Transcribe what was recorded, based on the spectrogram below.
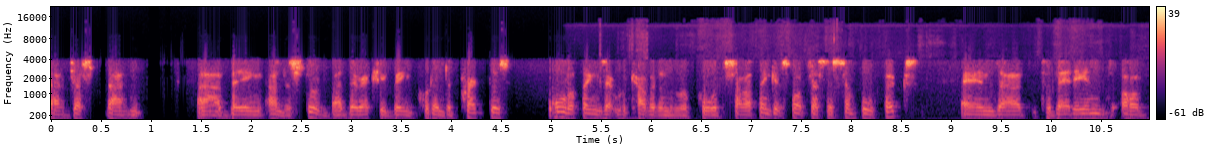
uh, just um, uh, being understood, but they're actually being put into practice. All the things that were covered in the report. So I think it's not just a simple fix. And uh, to that end, I've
